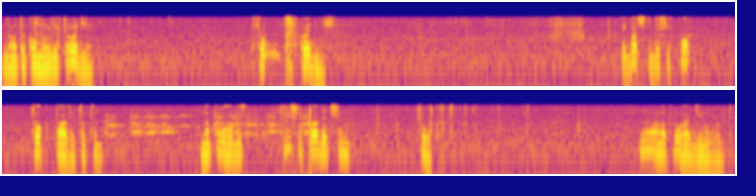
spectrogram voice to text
на такому електроді складніше. Як бачите, до сих пор ток падає, тобто напруга швидше падає, ніж ток. Ну, а напруга 1 вольт.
